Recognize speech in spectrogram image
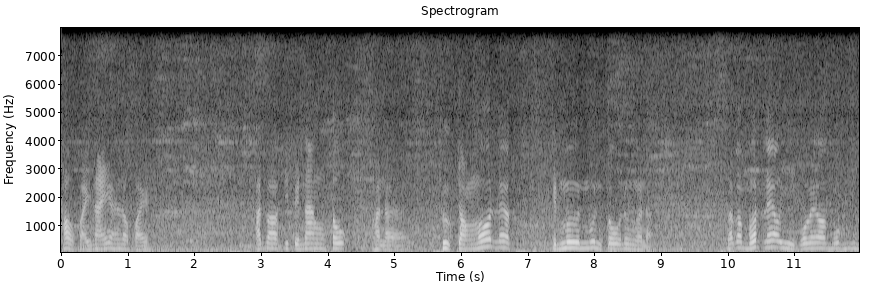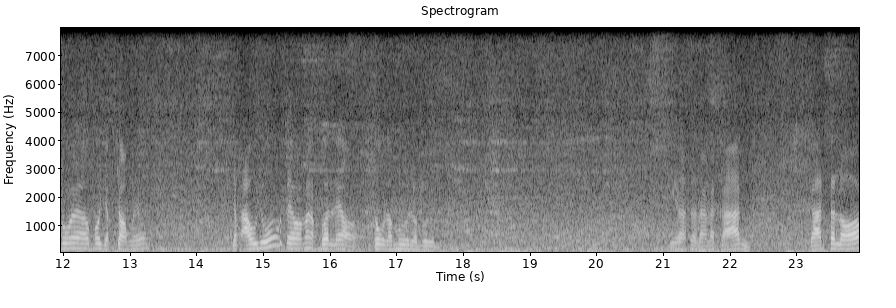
เข้าไปไหนเราไปคัดว่าที่เป็นนั่งโต๊ะหันถูกจองมดแล้วเป็นหมื่นมุ่นโต๊ะหนึ่งหันน่ะ แล้วก็เบิดแล้วอีกบ่แม่ว่าบ่บ่แม่นว่าบ่อยากจองเลยอยากเอาอยู่แต่ว่ามันเบิดแล้วโต๊ะละหมื่นละหมื่นนี่ล่ะสถานการณ์การฉลอง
